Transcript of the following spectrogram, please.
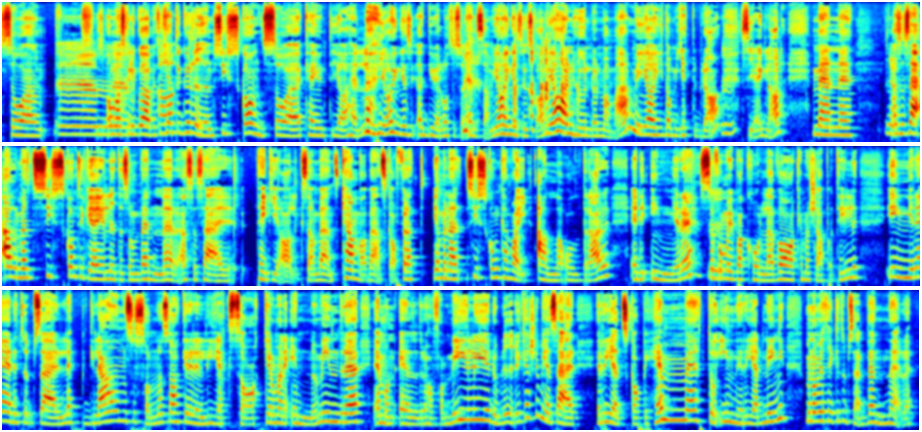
Så Ehm, om man skulle gå över till ja. kategorin syskon så kan ju inte jag heller. Jag har inga, ah, gud jag låter så ensam. Jag har inga syskon. Jag har en hund och en mamma men jag, de är jättebra. Mm. Så jag är glad. Men eh, Ja. alltså så här, allmänt syskon tycker jag är lite som vänner. Alltså så här, tänker jag liksom, väns, kan vara vänskap. För att jag menar syskon kan vara i alla åldrar. Är det yngre så Mm. får man ju bara kolla vad kan man köpa till. Yngre är det typ så här läppglans och sådana saker eller leksaker om man är ännu mindre. Är man äldre och har familj då blir det kanske mer så här redskap i hemmet och inredning. Men om jag tänker typ så här vänner.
